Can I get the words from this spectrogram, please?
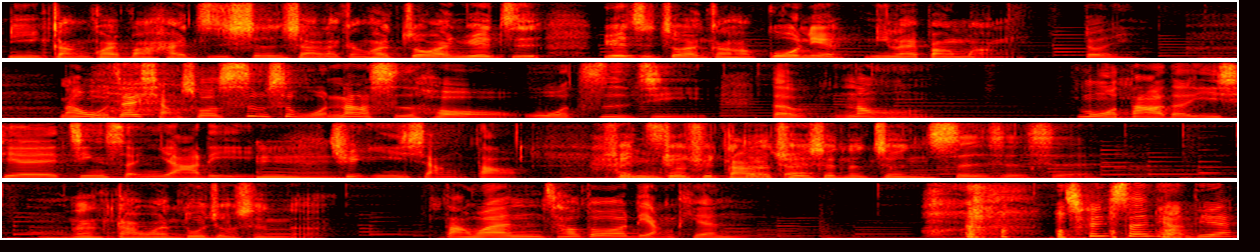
你赶快把孩子生下来，赶快做完月子，月子做完刚好过年，你来帮忙。对。然后我在想说，是不是我那时候我自己的那种莫大的一些精神压力，嗯，去影响到。所以你就去打了催生的针，是是是。哦，那打完多久生的？打完差不多两天，催生两天，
